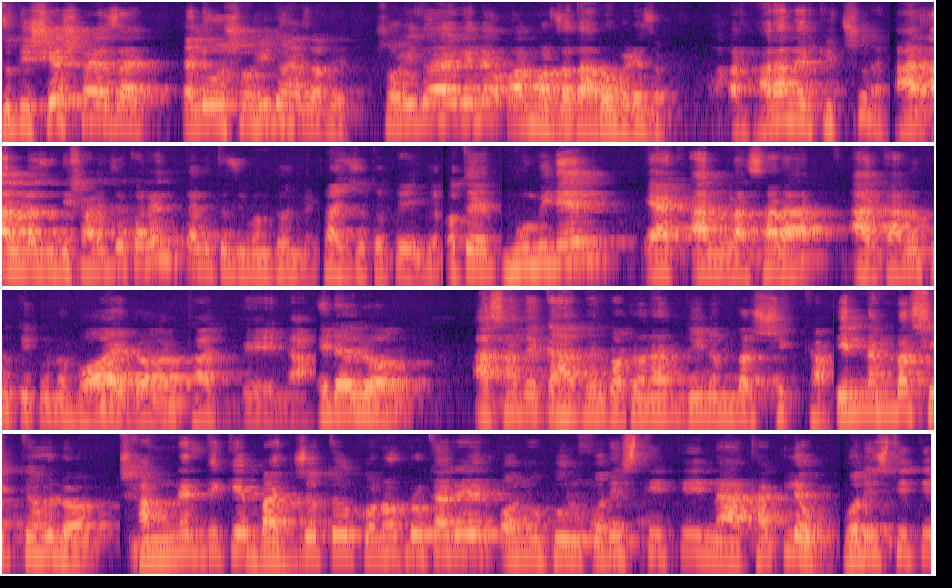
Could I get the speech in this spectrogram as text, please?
যদি শেষ হয়ে যায়, তাহলে ও শহীদ হয়ে যাবে। শহীদ হয়ে গেলে ওর মর্যাদা আরও বেড়ে যাবে। আর হারানের কিচ্ছু নাই। আর আল্লাহ যদি সাহায্য করেন, তাহলে তো জীবন ধন্য। সাহায্য তো পেয়ে গেল। অতএব মুমিনের এক আল্লাহ ছাড়া আর কারোর প্রতি কোনো ভয় ডর থাকবে না। এটা হলো আসাবে কাহাবের ঘটনার দুই নম্বর শিক্ষা। তিন নম্বর শিক্ষা হলো, সামনের দিকে বাহ্যত কোনো প্রকারের অনুকূল পরিস্থিতি না থাকলেও পরিস্থিতি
